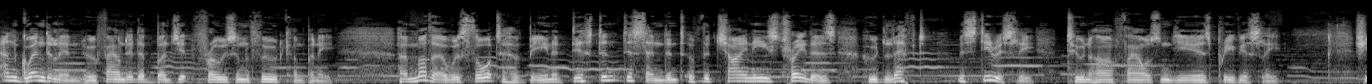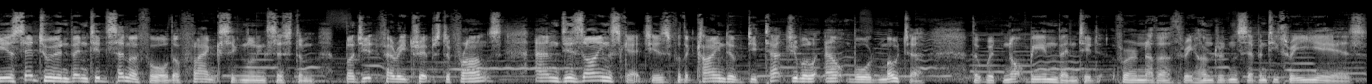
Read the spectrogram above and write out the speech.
and Gwendolyn, who founded a budget frozen food company. Her mother was thought to have been a distant descendant of the Chinese traders who'd left mysteriously two and a half thousand years previously. She is said to have invented Semaphore, the flag signalling system, budget ferry trips to France, and design sketches for the kind of detachable outboard motor that would not be invented for another 373 years.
